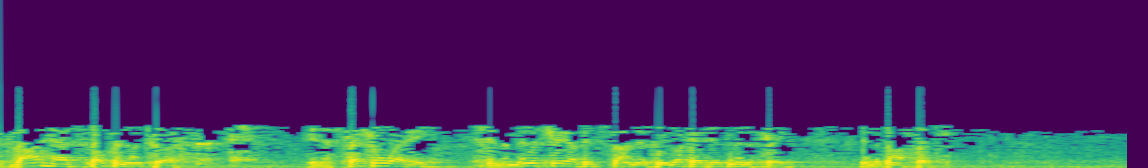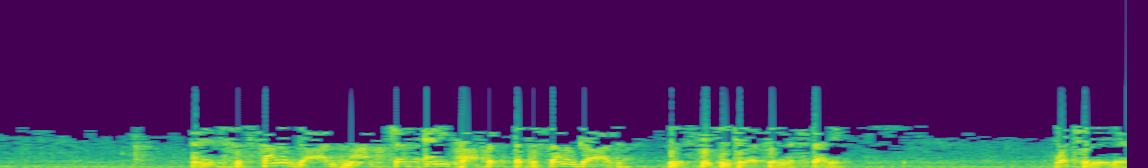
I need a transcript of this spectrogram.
If God has spoken unto us in a special way in the ministry of His Son as we look at His ministry in the Gospels, and it's the Son of God, not just any prophet, but the Son of God who is speaking to us in this study. What should we do?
